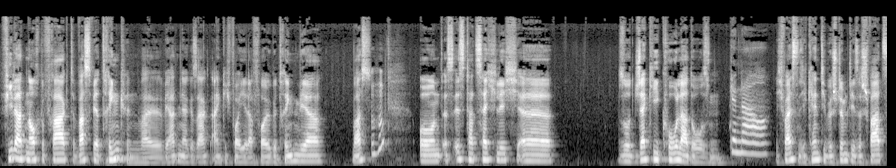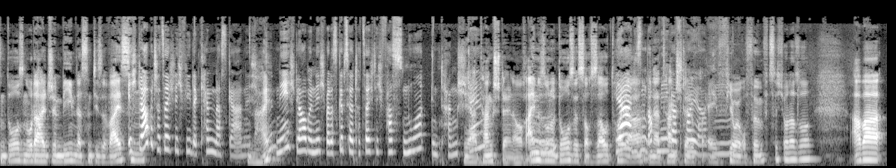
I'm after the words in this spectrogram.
Viele hatten auch gefragt, was wir trinken, weil wir hatten ja gesagt, eigentlich vor jeder Folge trinken wir was. Mhm. Und es ist tatsächlich äh, so Jackie Cola Dosen. Genau. Ich weiß nicht, ihr kennt die bestimmt, diese schwarzen Dosen oder halt Jim Beam, das sind diese weißen. Ich glaube tatsächlich, viele kennen das gar nicht. Nein? Nee, ich glaube nicht, weil das gibt es ja tatsächlich fast nur in Ja, Tankstellen. Tankstellen auch. Eine so eine Dose ist auch sauteuer. Mhm. Ja, die sind in auch der mega Tankstelle. teuer. Ey, Mhm. 4,50 Euro oder so. Aber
